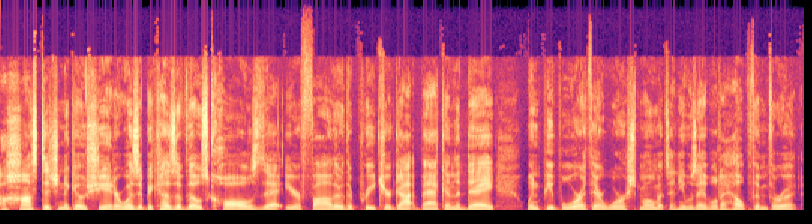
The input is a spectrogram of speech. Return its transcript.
a hostage negotiator? Was it because of those calls that your father, the preacher, got back in the day when people were at their worst moments and he was able to help them through it?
